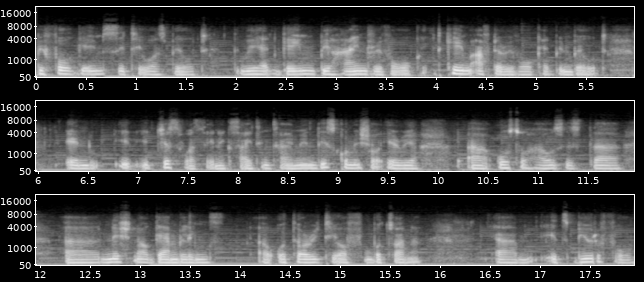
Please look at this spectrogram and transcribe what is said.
before Game City was built. We had Game behind Riverwalk. It came after Riverwalk had been built. And it, it just was an exciting time. And this commercial area uh, also houses the uh, National Gambling uh, Authority of Botswana. Um, it's beautiful.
